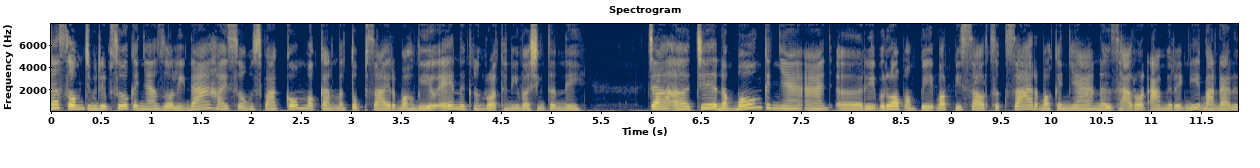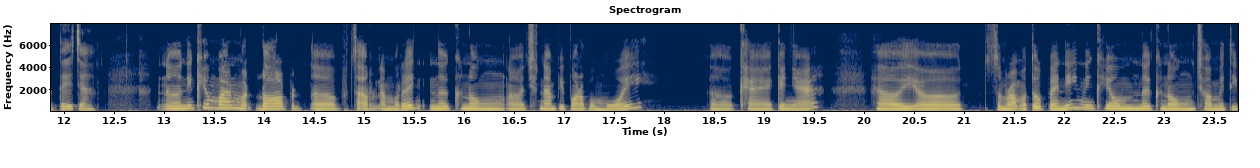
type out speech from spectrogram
ចាសសូមជម្រាបសួរកញ្ញាហ្សូលីដាហើយសូមស្វាគមន៍មកកាន់បន្ទប់ផ្សាយរបស់ VOA នៅក្នុងរដ្ឋធានី Washington នេះចាជាដំបូងកញ្ញាអាចរៀបរាប់អំពីបទពិសោធន៍សិក្សារបស់កញ្ញានៅសហរដ្ឋអាមេរិកនេះបានដែរឬទេចានេះខ្ញុំបានមកដល់សហរដ្ឋអាមេរិកនៅក្នុងឆ្នាំ2016ខែកញ្ញាហើយសម្រាប់មកទល់ពេលនេះនាងខ្ញុំនៅក្នុងឆមាសទី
